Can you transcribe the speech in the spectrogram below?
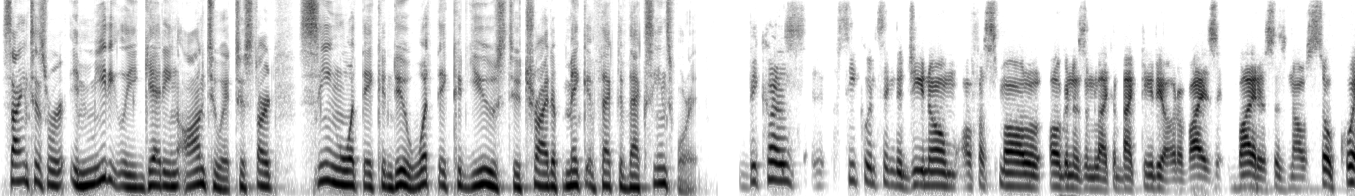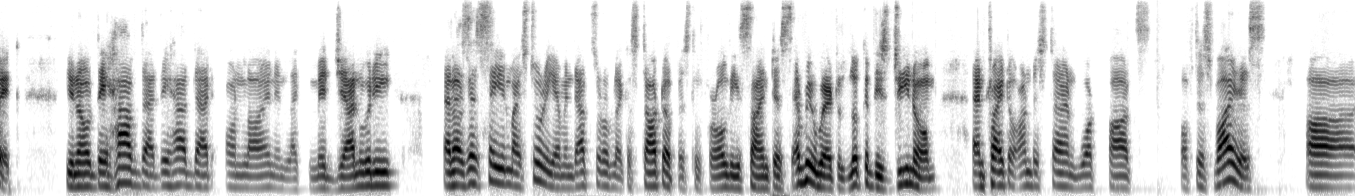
scientists were immediately getting onto it to start seeing what they can do, what they could use to try to make effective vaccines for it because sequencing the genome of a small organism like a bacteria or a virus is now so quick you know they have that they had that online in like mid january and as i say in my story i mean that's sort of like a starter pistol for all these scientists everywhere to look at this genome and try to understand what parts of this virus uh,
